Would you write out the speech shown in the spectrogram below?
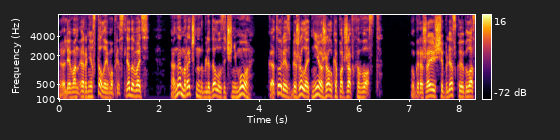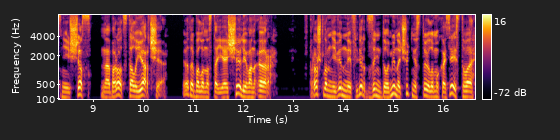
Леван Эр не стала его преследовать, она мрачно наблюдала за Ченему, который сбежал от нее, жалко поджав хвост. Угрожающий блеск ее глаз не исчез, наоборот, стал ярче. Это было настоящее Ливан Эр. В прошлом невинный флирт Зинь Доумина чуть не стоил ему хозяйства,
